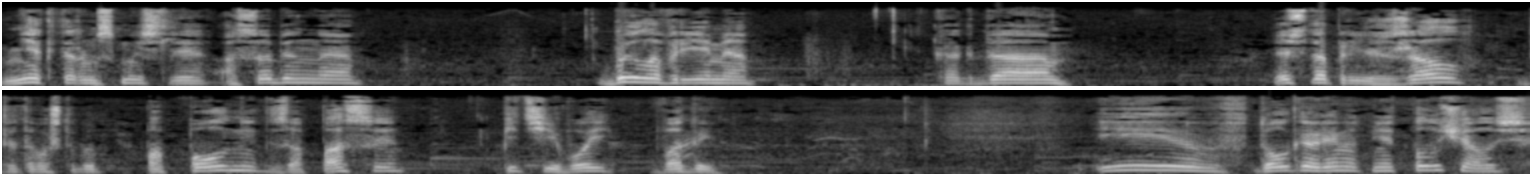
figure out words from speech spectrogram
в некотором смысле особенное. Было время, когда я сюда приезжал для того, чтобы пополнить запасы питьевой воды. И долгое время мне это получалось.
